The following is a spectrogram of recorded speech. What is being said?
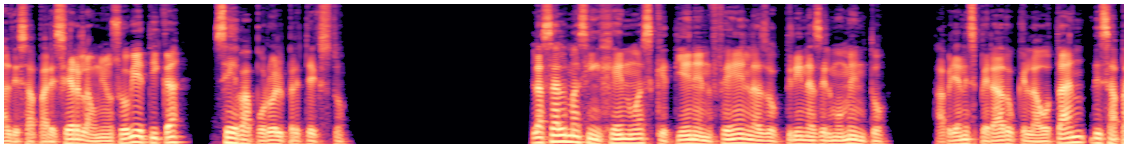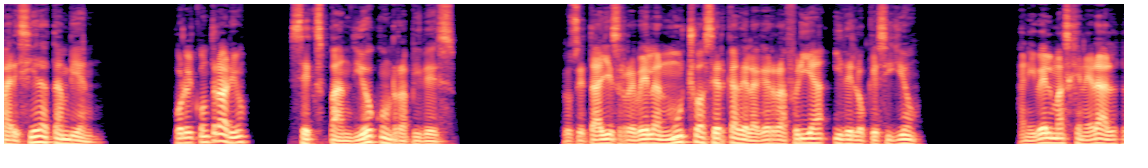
Al desaparecer la Unión Soviética, se evaporó el pretexto. Las almas ingenuas que tienen fe en las doctrinas del momento habrían esperado que la OTAN desapareciera también. Por el contrario, se expandió con rapidez. Los detalles revelan mucho acerca de la Guerra Fría y de lo que siguió. A nivel más general,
